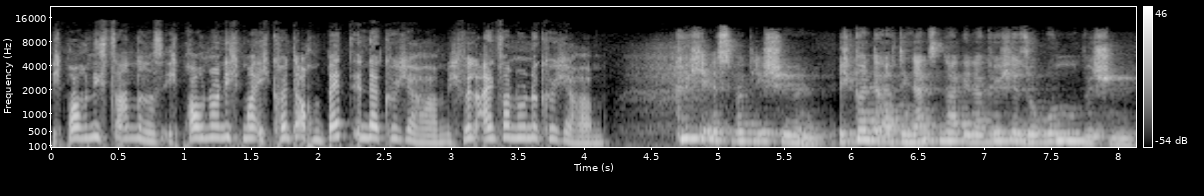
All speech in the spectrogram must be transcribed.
Ich brauche nichts anderes. Ich brauche noch nicht mal, ich könnte auch ein Bett in der Küche haben. Ich will einfach nur eine Küche haben. Küche ist wirklich schön. Ich könnte auch den ganzen Tag in der Küche so rumwischen.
